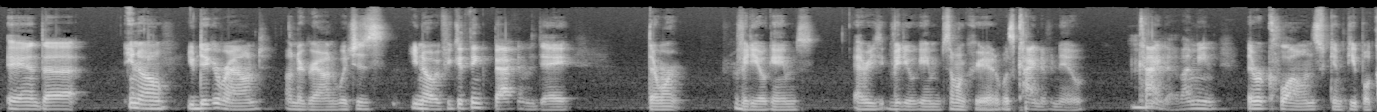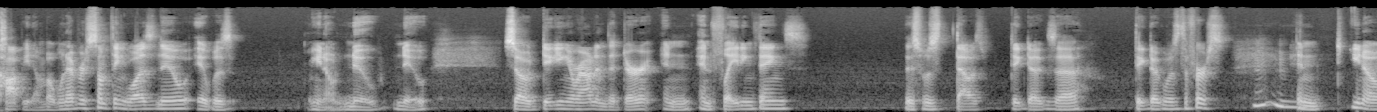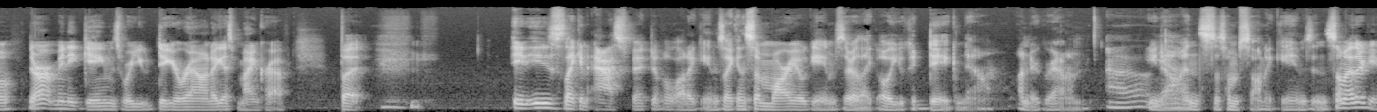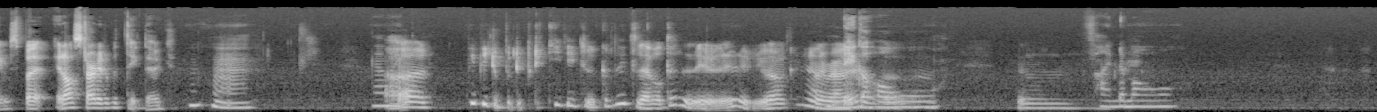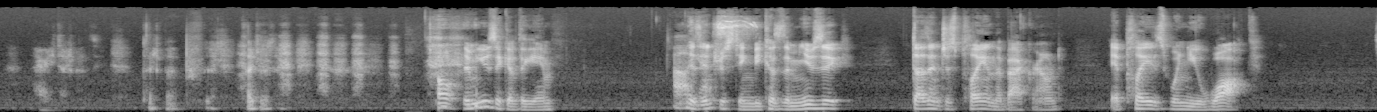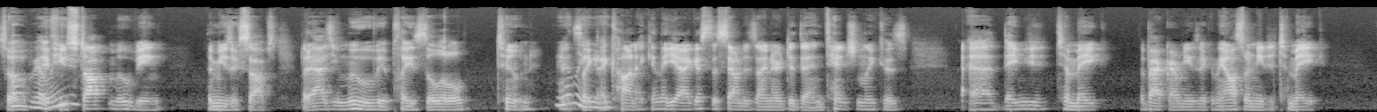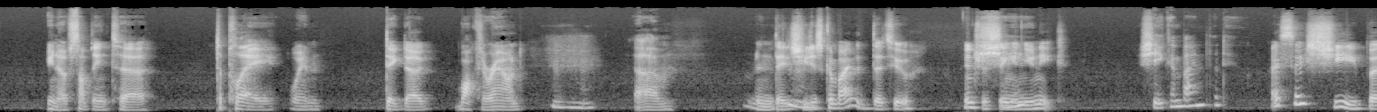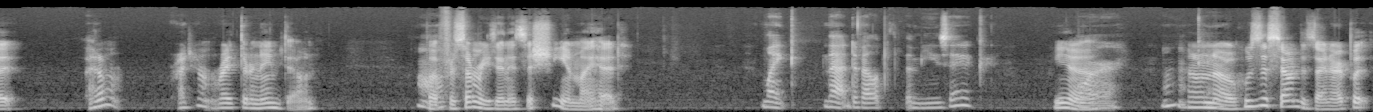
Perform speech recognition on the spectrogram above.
and uh, you know you dig around underground which is you know if you could think back in the day there weren't video games every video game someone created was kind of new Mm-hmm. kind of i mean there were clones and people copied them but whenever something was new it was you know new new so digging around in the dirt and inflating things this was that was dig dug's uh dig dug was the first Mm. and you know there aren't many games where you dig around i guess minecraft but it is like an aspect of a lot of games like in some mario games they're like oh you could dig now underground oh, you know yeah. and so some sonic games and some other games but it all started with dig dug Hmm. I uh complete level dig a hole, Mm, find them all. I already talked about. Talked about, talked about oh the music of the game Ah, is yes. interesting because the music doesn't just play in the background. It plays when you walk So Oh, really? if you stop moving, the music stops. But as you move, it plays the little tune. And It's like iconic. And yeah, I guess the sound designer did that intentionally because uh, they needed to make the background music, and they also needed to make, you know, something to to play when Dig Dug walks around. hmm Um, and they she Hmm. just combined the two, interesting She? and unique. She combined the two. I say she, but I don't. I didn't write their name down. Aw. But for some reason, it's a she in my head. Like that developed the music, Yeah, or oh, I don't know who's the sound designer. I put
